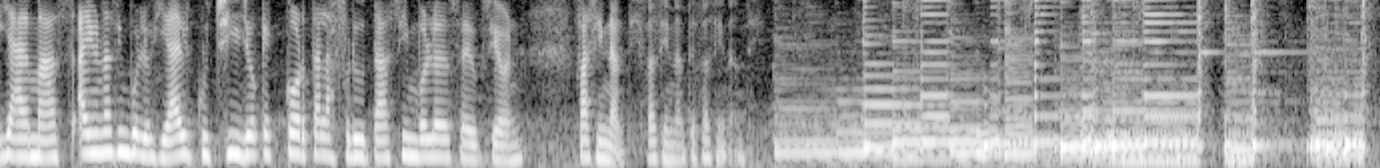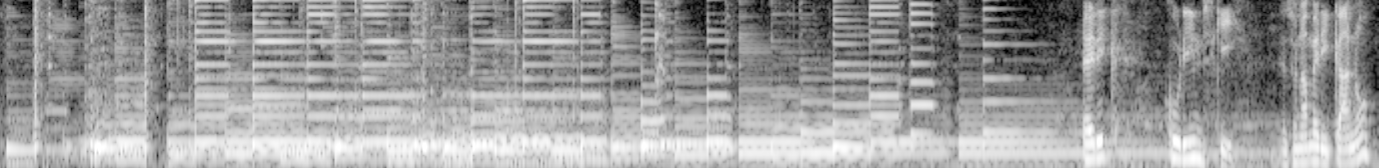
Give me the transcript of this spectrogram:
y además hay una simbología del cuchillo que corta la fruta, símbolo de seducción. Fascinante, fascinante, fascinante. Eric Kurimsky es un americano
